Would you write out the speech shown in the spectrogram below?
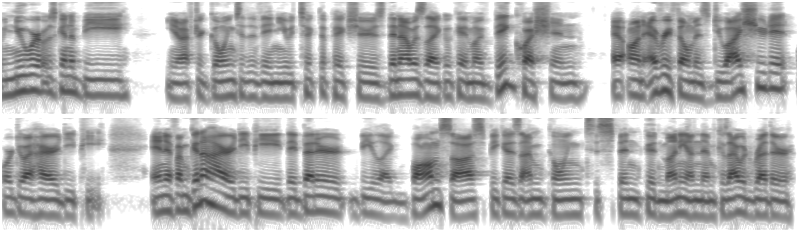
We knew where it was to be you know, after going to the venue, took the pictures. Then I was like, okay, my big question eh, on every film is do I shoot it or do I hire a DP? And if I'm gonna hire a DP, they better be like bomb sauce because I'm going to spend good money on them because I would rather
